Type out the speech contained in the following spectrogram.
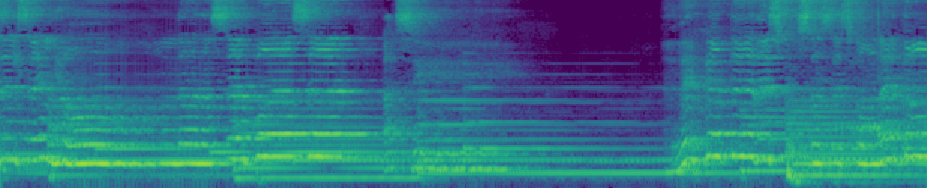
el Señor, nada se puede hacer así. Déjate de excusas, esconde tu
